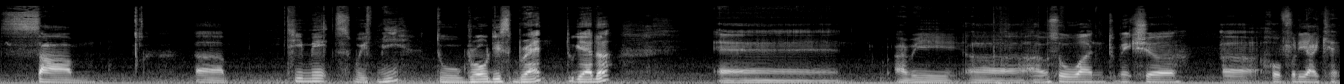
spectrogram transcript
some uh, teammates with me to grow this brand together. And I really uh, I also want to make sure uh, hopefully I can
